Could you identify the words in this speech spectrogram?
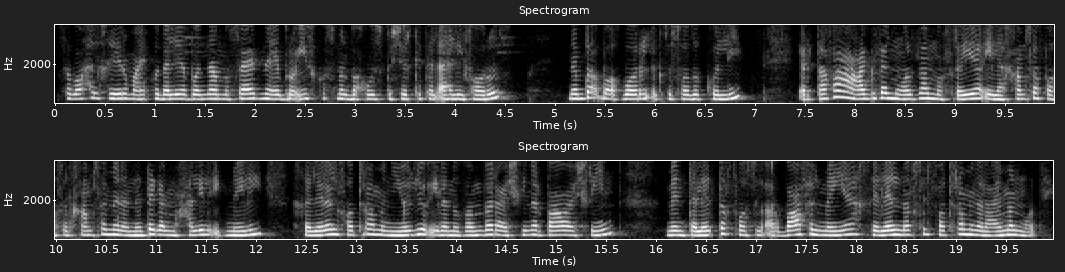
صباح الخير معاكم داليا بنا مساعد نائب رئيس قسم البحوث بشركة الأهلي فارس نبدأ بأخبار الاقتصاد الكلي. ارتفع عجز الموازنة المصرية إلى خمسة فاصل خمسة من الناتج المحلي الإجمالي خلال الفترة من يوليو إلى نوفمبر عشرين أربعة وعشرين من تلاتة فاصل أربعة في المية خلال نفس الفترة من العام الماضي.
